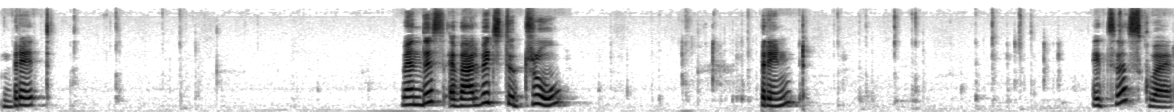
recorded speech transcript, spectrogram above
breadth, when this evaluates to true, print it's a square.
